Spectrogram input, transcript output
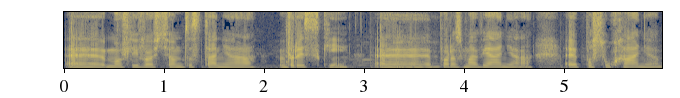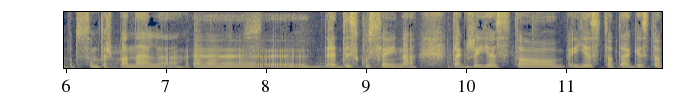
e, możliwością dostania wryski, e, porozmawiania, e, posłuchania, bo to są też panele e, e, dyskusyjne. Także jest to, jest to tak, jest to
